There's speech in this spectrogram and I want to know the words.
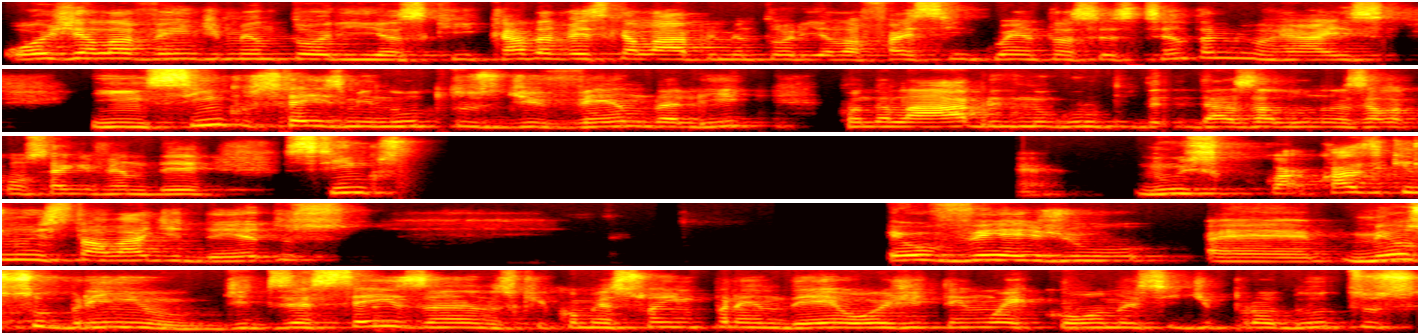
Hoje ela vende mentorias que cada vez que ela abre mentoria, ela faz 50, 60 mil reais em cinco, seis minutos de venda ali. Quando ela abre no grupo das alunas, ela consegue vender cinco, é, no, quase que no instalar de dedos. Eu vejo é, meu sobrinho de 16 anos que começou a empreender, hoje tem um e-commerce de produtos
